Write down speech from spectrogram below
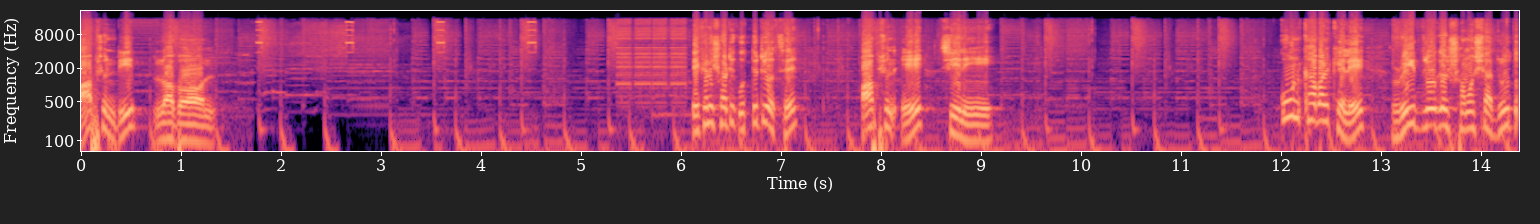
অপশন ডি লবণ। এখানে সঠিক উত্তরটি হচ্ছে অপশন এ চিনি। কোন খাবার খেলে হৃদরোগের সমস্যা দ্রুত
